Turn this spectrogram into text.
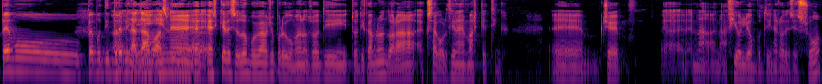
Πέ μου, πέ μου τι πρέπει να κάνω. Ας είναι, πούμε, να... Έρχεται σε αυτό που είπα και προηγουμένως, ότι το τι κάνουμε τώρα εξακολουθεί να είναι marketing. Ε, και ε, να, να φύγω λίγο από την ερώτηση σου.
